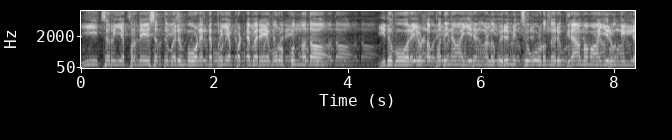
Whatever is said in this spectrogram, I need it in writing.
ഈ ചെറിയ പ്രദേശത്ത് വരുമ്പോൾ എന്റെ പ്രിയപ്പെട്ടവരെ ഓർക്കുന്നത് ഇതുപോലെയുള്ള പതിനായിരങ്ങൾ ഒരുമിച്ച് കൂടുന്ന ഒരു ഗ്രാമമായിരുന്നില്ല.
